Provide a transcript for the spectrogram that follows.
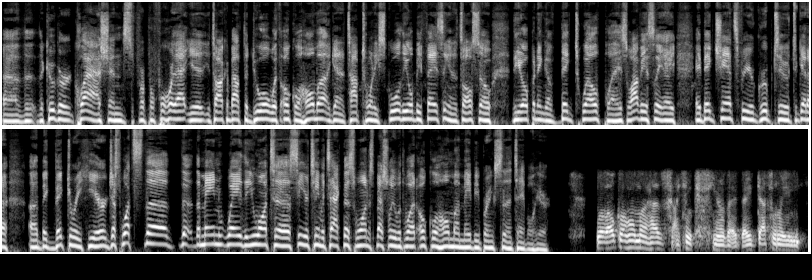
uh, the the Cougar Clash. And for, before that, you you talk about the dual with Oklahoma again, a top 20 school that you'll be facing, and it's also the opening of Big 12 play. So obviously a a big chance for your group to to get a, a big victory here. Just what's the, the the main way that you want to see your team attack this one, especially with what Oklahoma maybe brings to the table here? Well, Oklahoma has, I think, you know, they they definitely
